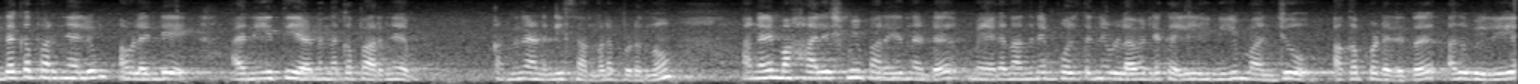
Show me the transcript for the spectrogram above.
എന്തൊക്കെ പറഞ്ഞാലും അവൾ എന്റെ അനിയത്തിയാണെന്നൊക്കെ പറഞ്ഞ് കണ്ണനാണെങ്കിൽ സങ്കടപ്പെടുന്നു. അങ്ങനെ മഹാലക്ഷ്മി പറയുന്നുണ്ട് മേഘനാഥനെ പോലെ തന്നെ ഉള്ളവന്റെ കയ്യിൽ ഇനിയും മഞ്ജു അകപ്പെടരുത്. അത് വലിയ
